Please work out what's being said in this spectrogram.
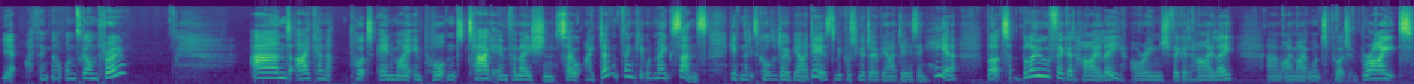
Yep, I think that one's gone through. And I can put in my important tag information. So I don't think it would make sense, given that it's called Adobe Ideas, to be putting Adobe Ideas in here, but blue figured highly, orange figured highly. Um, I might want to put bright,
